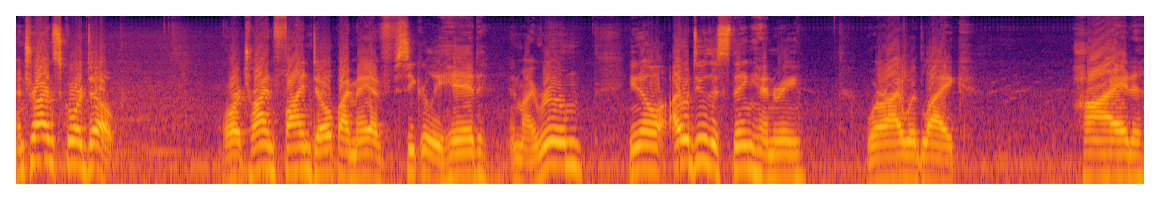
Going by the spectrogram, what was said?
and try and score dope. Or try and find dope I may have secretly hid in my room. You know, I would do this thing, Henry, where I would like hide,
